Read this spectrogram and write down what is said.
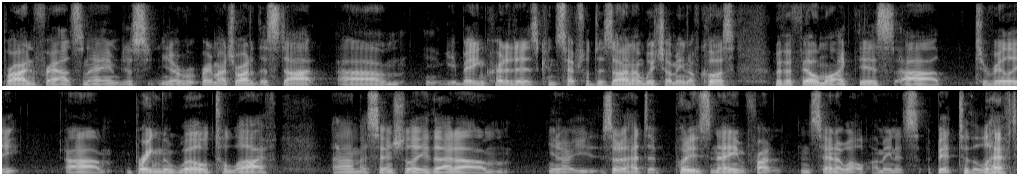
Brian Froud's name just you know pretty much right at the start, um, being credited as conceptual designer. Which I mean, of course, with a film like this, uh, to really um, bring the world to life, um, essentially that um, you know you sort of had to put his name front and center. Well, I mean, it's a bit to the left,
